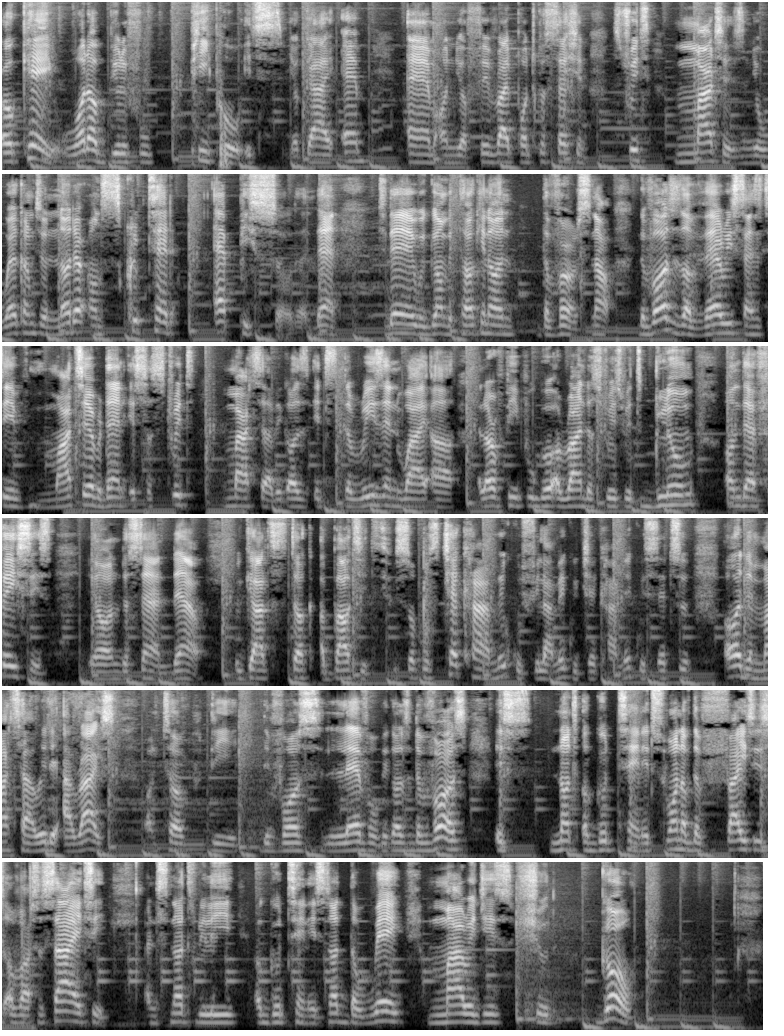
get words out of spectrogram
Okay, what a beautiful people. It's your guy M M on your favorite podcast session, Street Matters, and you're welcome to another unscripted episode. Then today we're gonna be talking on the verse. Now, the verse is a very sensitive matter, but then it's a street matter because it's the reason why uh, a lot of people go around the streets with gloom on their faces. You understand? Now we got to talk about it. We supposed check her, make we feel her, make we check her, make we settle all the matter where they arise on top the divorce level because divorce is not a good thing. It's one of the vices of our society, and it's not really a good thing. It's not the way marriages should go.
